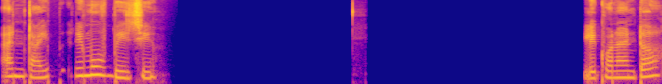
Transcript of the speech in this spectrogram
and type remove BG. Click on enter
